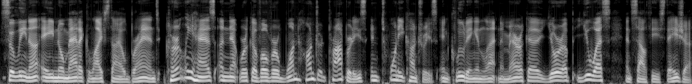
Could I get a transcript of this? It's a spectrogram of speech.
Selina, a nomadic lifestyle brand, currently has a network of over 100 properties in 20 countries, including in Latin America, Europe, US, and Southeast Asia.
